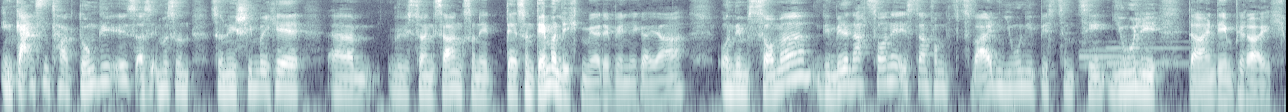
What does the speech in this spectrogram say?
den ganzen Tag dunkel ist, also immer so, ein, so eine schimmrige, ähm, wie soll ich sagen, so, eine, so ein Dämmerlicht mehr oder weniger, ja. Und im Sommer, die Mitternachtssonne ist dann vom 2. Juni bis zum 10. Juli da in dem Bereich.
